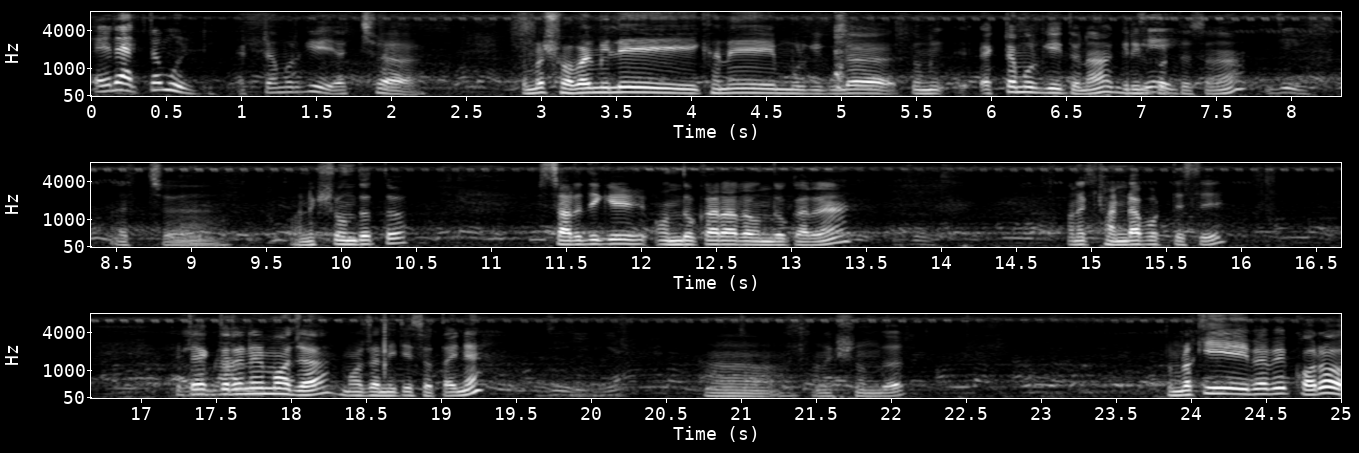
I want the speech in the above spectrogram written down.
এটা একটা মুরগি। একটা মুরগি? আচ্ছা। তোমরা সবাই মিলে এখানে মুরগিগুলা তুমি একটা মুরগি তো না গ্রিল জি। করতেছো হ্যাঁ? জি। আচ্ছা অনেক সুন্দর তো। চারিদিকে অন্ধকার আর অন্ধকার হ্যাঁ? অনেক ঠান্ডা পড়তেছে। এটা এক ধরনের মজা মজা নিতেছো তাই না? হ্যাঁ অনেক সুন্দর। তোমরা কি এভাবে করো?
